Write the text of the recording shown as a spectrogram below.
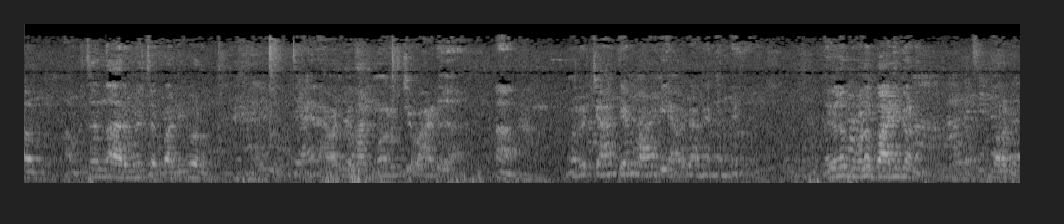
അവിടെ ചെന്ന് ആരംഭിച്ച പടികളും. ഞാൻ അവിടെ മുറിച്ച് പാടുക. ആ. മുറിച്ച് ആദ്യം പാടി അവരങ്ങനെ നിങ്ങൾ കൂടെ പാടിക്കണം. പറഞ്ഞു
